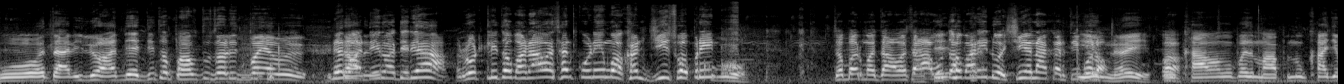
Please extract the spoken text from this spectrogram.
ઓ તારી લ્યો આ દેજી તો પાવતું ચડ્યું જ ભાઈ હવે. ને રોટી રોટી રહ્યા. રોટલી તો બનાવે છે ને કોણી મખન જી છોપરી? જબર મજા આવે છે. આવું તો મારી ડોશીએ ના કરતી બોલો. નહીં. ખાવામાં પછી માપનું ખાજે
